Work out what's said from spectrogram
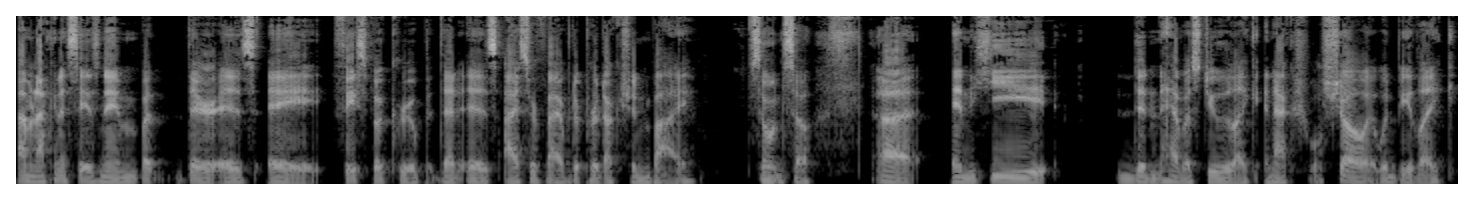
I'm not going to say his name, but there is a Facebook group that is I survived a production by so and so. Uh, and he didn't have us do like an actual show. It would be like,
